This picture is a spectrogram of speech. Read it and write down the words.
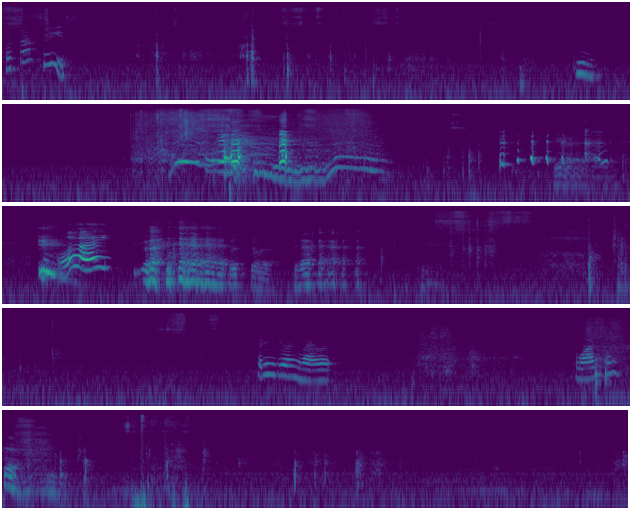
What's that face? Boy. What's going on? What are you doing, Violet? Watching?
